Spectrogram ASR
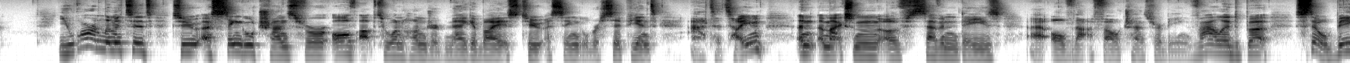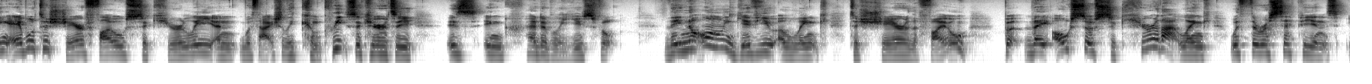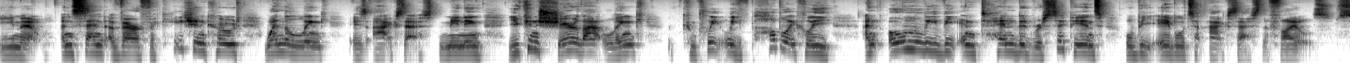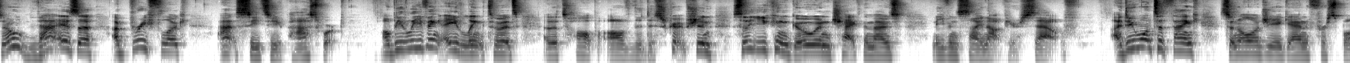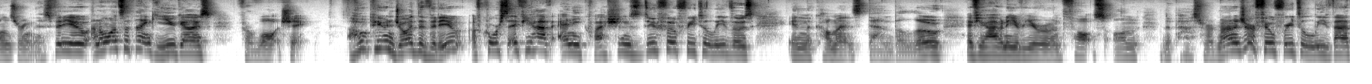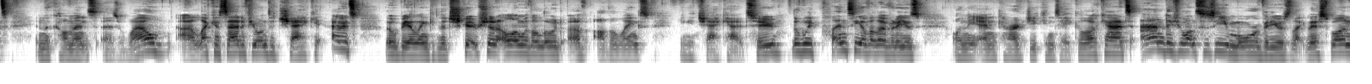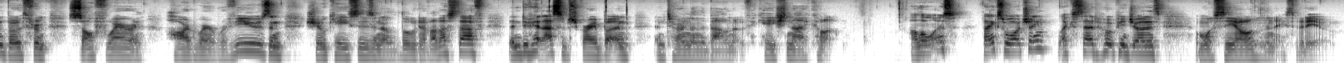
you are limited to a single transfer of up to 100 megabytes to a single recipient at a time, and a maximum of seven days uh, of that file transfer being valid. But still, being able to share files securely and with actually complete security is incredibly useful. They not only give you a link to share the file, but they also secure that link with the recipient's email and send a verification code when the link is accessed, meaning you can share that link completely publicly and only the intended recipient will be able to access the files. So that is a, a brief look at C2 Password. I'll be leaving a link to it at the top of the description so that you can go and check them out and even sign up yourself. I do want to thank Synology again for sponsoring this video, and I want to thank you guys for watching. I hope you enjoyed the video. Of course, if you have any questions, do feel free to leave those in the comments down below. If you have any of your own thoughts on the password manager, feel free to leave that in the comments as well. Uh, like I said, if you want to check it out, there'll be a link in the description along with a load of other links you can check out too. There'll be plenty of other videos on the end card you can take a look at. And if you want to see more videos like this one, both from software and hardware reviews and showcases and a load of other stuff, then do hit that subscribe button and turn on the bell notification icon. Otherwise, thanks for watching. Like I said, hope you enjoyed it, and we'll see you all in the next video.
